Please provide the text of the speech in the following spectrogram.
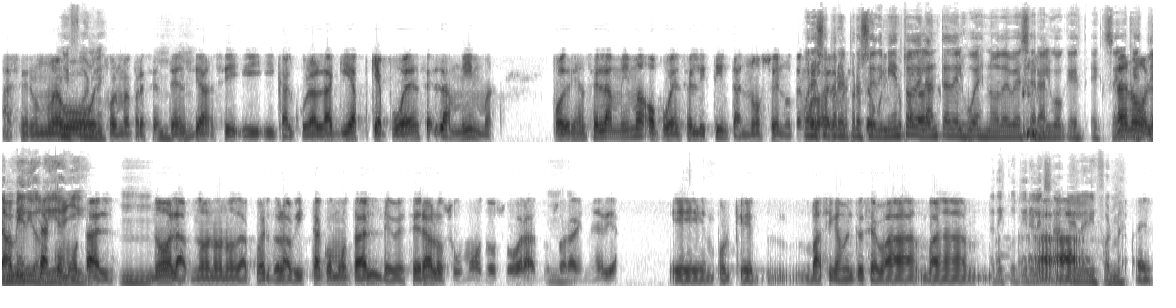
hacer un nuevo Informe. informe, de presentencia sí, y, y calcular las guías que pueden ser las mismas. Podrían ser las mismas o pueden ser distintas. No sé, no tengo Por eso, pero el de procedimiento delante del juez no debe ser algo que, ex- Ah, no, la vista como allí. tal. No, la, no, no, no, de acuerdo. La vista como tal debe ser a lo sumo dos horas, dos horas y media. Eh, porque básicamente se va, van a... A discutir el, a- el informe. es-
